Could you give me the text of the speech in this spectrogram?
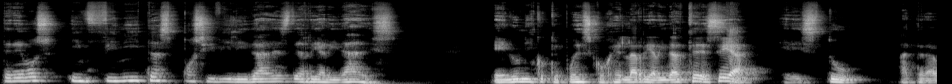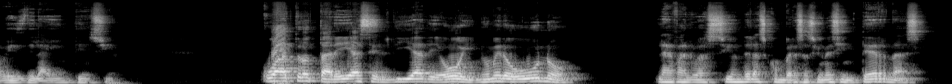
tenemos infinitas posibilidades de realidades. El único que puede escoger la realidad que desea eres tú a través de la intención. Cuatro tareas el día de hoy. Número uno, la evaluación de las conversaciones internas.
